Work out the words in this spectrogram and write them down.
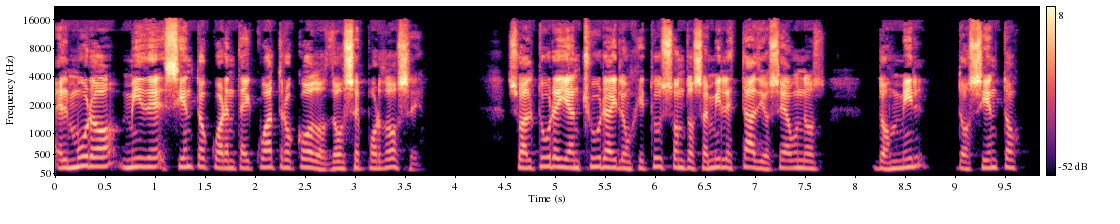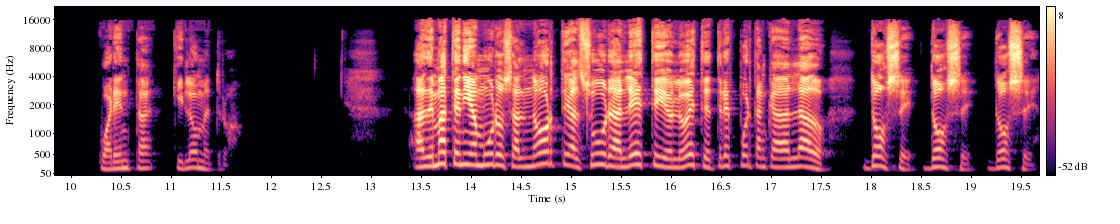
El muro mide 144 codos, 12 por 12. Su altura y anchura y longitud son 12.000 estadios, o sea, unos 2.240 kilómetros. Además tenía muros al norte, al sur, al este y al oeste, tres puertas en cada lado. 12, 12, 12.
